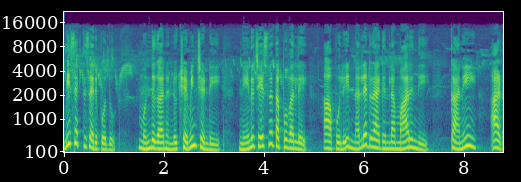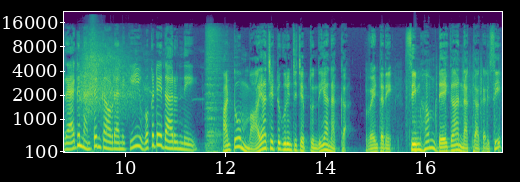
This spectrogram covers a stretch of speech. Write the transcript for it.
మీ శక్తి సరిపోదు. ముందుగా నన్ను క్షమించండి. నేను చేసిన తప్పు వల్లే ఆ పులి నల్ల డ్రాగన్లా మారింది. కానీ ఆ డ్రాగన్ అంతం కావడానికి ఒకటే దారుంది. అంటూ మాయా చెట్టు గురించి చెప్తుంది ఆ నక్క. వెంటనే సింహం డేగా నక్క కలిసి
